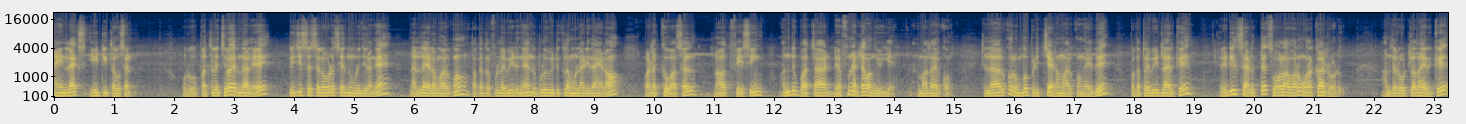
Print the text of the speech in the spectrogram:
நைன் லேக்ஸ் எயிட்டி தௌசண்ட் ஒரு பத்து லட்ச ரூபா இருந்தாலே ரிஜிஸ்டர் செலவோடு சேர்ந்து முடிஞ்சிடுங்க நல்ல இடமா இருக்கும். பக்கத்தில் ஃபுல்லாக வீடுங்க. இந்த ப்ளூ வீட்டுக்கெலாம் முன்னாடி தான் இடம். வடக்கு வாசல் நார்த் ஃபேஸிங். வந்து பார்த்தா டெஃபினட்டாக வாங்குவீங்க. அந்த மாதிரி தான் இருக்கும். எல்லாருக்கும் ரொம்ப பிடிச்ச இடமா இருக்குங்க இது. பக்கத்தில் வீடெலாம் இருக்குது ரெடில்ஸ் அடுத்த சோலாவரம் ஒரக்காடு ரோடு. அந்த ரோட்டில் தான் இருக்குது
